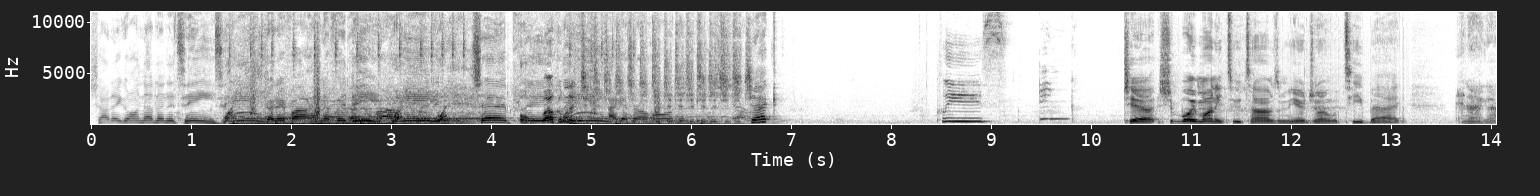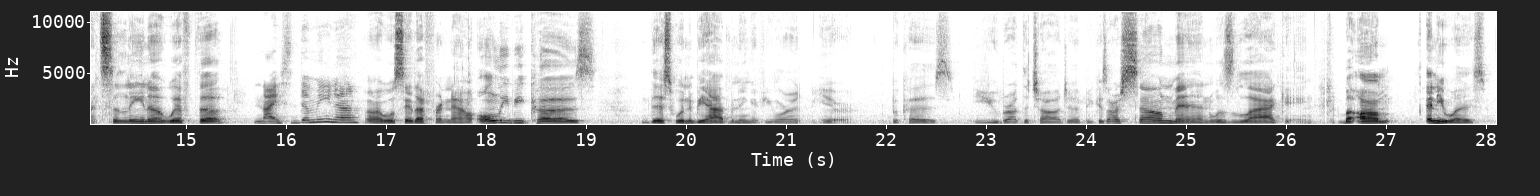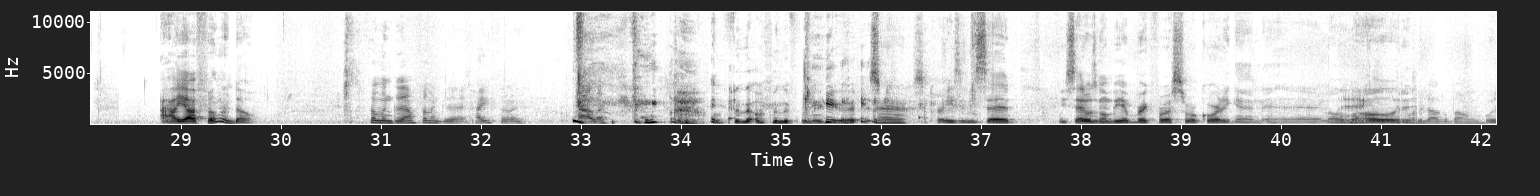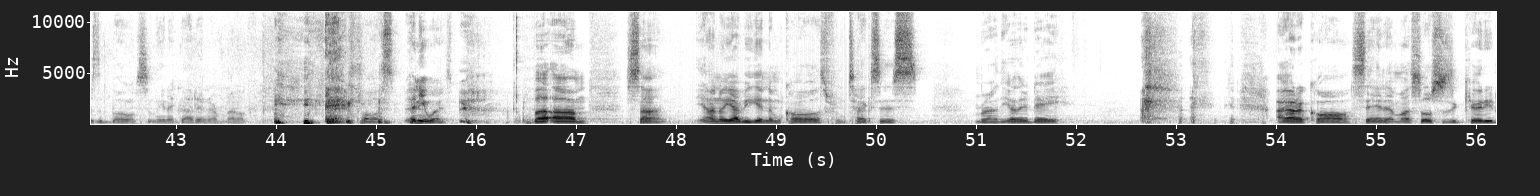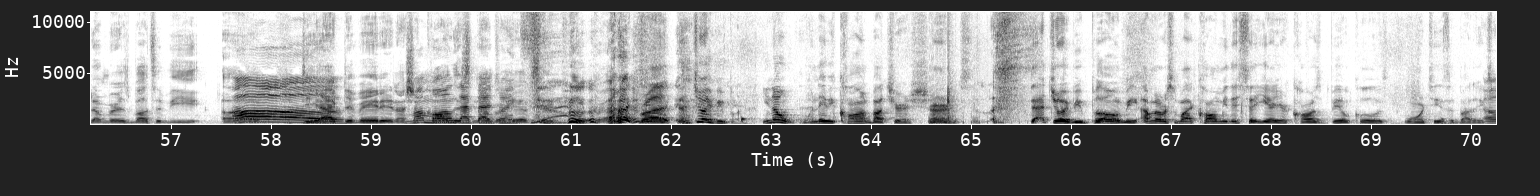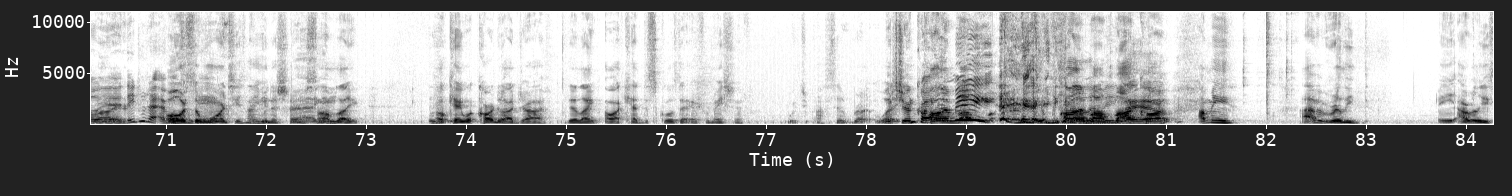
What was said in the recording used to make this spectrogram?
Shawty going out of the team. 3500 for D. Shed, Oh, please. welcome to I got your check. Please. Ding. Yeah, it's your boy Monty two times. I'm here joined with T Bag, and I got Selena with the. Nice demeanor. All right, we'll say that for now, only because this wouldn't be happening if you weren't here, because you brought the charger, because our sound man was lacking. But um, anyways, how y'all feeling though? Feeling good. I'm feeling good. How you feeling, Tyler? I'm feeling, I'm feeling, feeling good. man. It's crazy. We said we said it was gonna be a break for us to record again, and lo and Yeah. behold, Good dog a bone. Where's the bone? Selena got in her mouth. Pause. Anyways, but um, son, y'all know y'all be getting them calls from Texas, bro. The other day, I got a call saying that my social security number is about to be uh, Oh. deactivated, and I should My call mom this got that number joint ASAP, too. bro. Bruh, that joy be, you know, when they be calling about your insurance, that joy be blowing me. I remember somebody called me, they said, yeah, your car's vehicle warranty is about to expire. Oh, yeah, they do that every Oh, it's the days. warranty, it's not even insurance. So I'm like, okay, what car do I drive? They're like, oh, I can't disclose that information. With you. I said, bro, what But you're you calling me. About, you calling about me. my The car? I mean, I haven't really, I mean, I really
